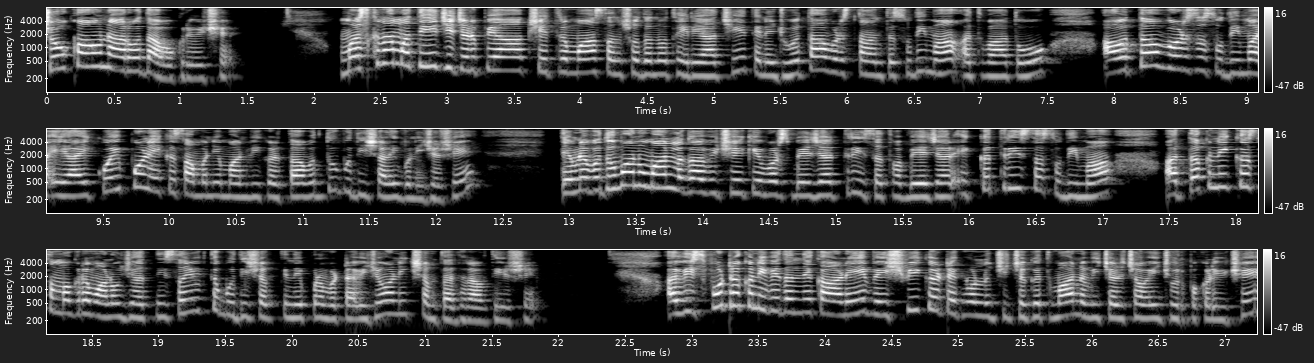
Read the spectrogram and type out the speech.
ચોંકાવનારો દાવો કર્યો છે. મસ્કના મતે જે ઝડપે આ ક્ષેત્રમાં સંશોધનો થઈ રહ્યા છે, તેને જોતા વર્ષના અંત સુધીમાં અથવા તો આવતા વર્ષ સુધીમાં એઆઈ કોઈ પણ એક સામાન્ય માનવી કરતાં વધુ બુદ્ધિશાળી બની જશે. તેમણે વધુમાં અનુમાન લગાવ્યું છે કે વર્ષ બે હજાર ત્રીસ અથવા બે હજાર એકત્રીસ સુધીમાં આ તકનીક સમગ્ર માનવજાતની સંયુક્ત બુદ્ધિશક્તિને પણ વટાવી જવાની ક્ષમતા ધરાવતી હશે. આ વિસ્ફોટક નિવેદનને કારણે વૈશ્વિક ટેકનોલોજી જગતમાં નવી ચર્ચાઓએ જોર પકડ્યું છે.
